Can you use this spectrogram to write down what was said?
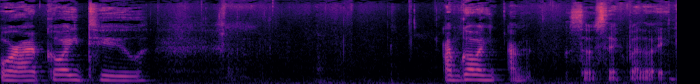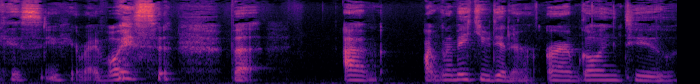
Or I'm going to. I'm going. I'm so sick, by the way, in case you hear my voice. but um, I'm going to make you dinner. Or I'm going to,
